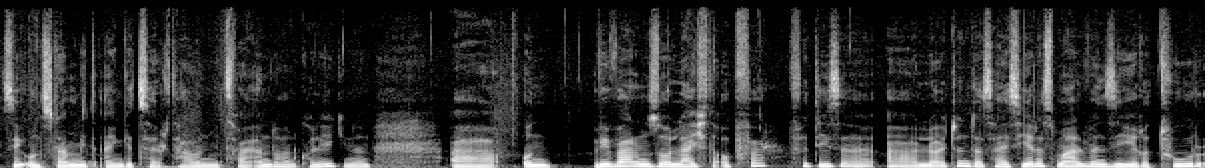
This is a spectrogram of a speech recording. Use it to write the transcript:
sie uns da mit eingezerrt haben mit zwei anderen Kolleginnen. Äh, und wir waren so leichte Opfer für diese äh, Leute. Das heißt, jedes Mal, wenn sie ihre Tour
